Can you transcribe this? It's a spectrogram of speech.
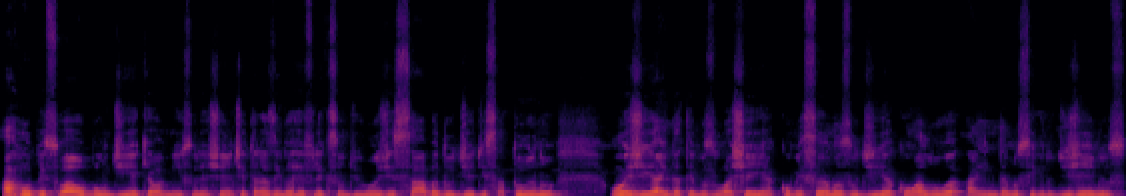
Arro pessoal, bom dia, aqui é o Amir Suryashanti trazendo a reflexão de hoje, sábado, dia de Saturno. Hoje ainda temos lua cheia, começamos o dia com a lua ainda no signo de Gêmeos.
